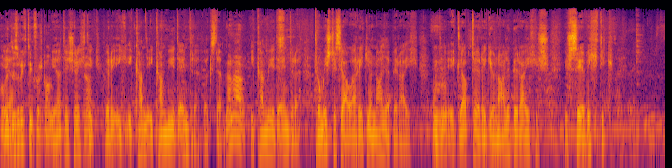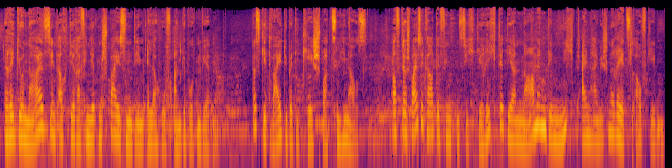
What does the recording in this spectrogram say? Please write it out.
Habe Ja. ich das richtig verstanden? Ja, das ist richtig. Ja. Ich, ich, kann, ich kann mich nicht ändern, weißt du? Nein, nein. Ich kann mich nicht ändern. Darum ist das ja auch ein regionaler Bereich. Und Mhm. ich glaube, der regionale Bereich ist, ist sehr wichtig. Regional sind auch die raffinierten Speisen, die im Ellerhof angeboten werden. Das geht weit über die Kässpatzen hinaus. Auf der Speisekarte finden sich Gerichte, deren Namen dem nicht einheimischen Rätsel aufgeben.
